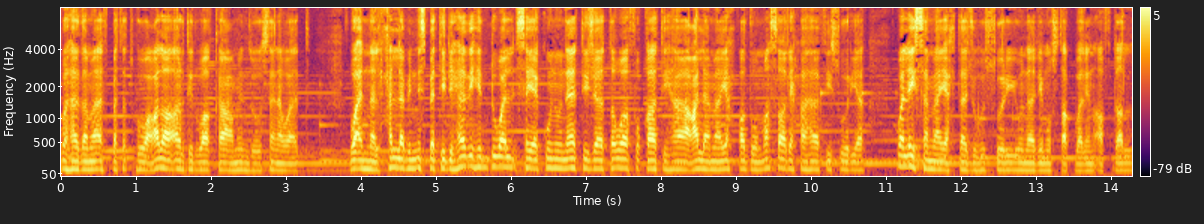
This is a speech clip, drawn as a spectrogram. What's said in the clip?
وهذا ما أثبتته على أرض الواقع منذ سنوات. وأن الحل بالنسبة لهذه الدول سيكون ناتج توافقاتها على ما يحفظ مصالحها في سوريا وليس ما يحتاجه السوريون لمستقبل أفضل.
